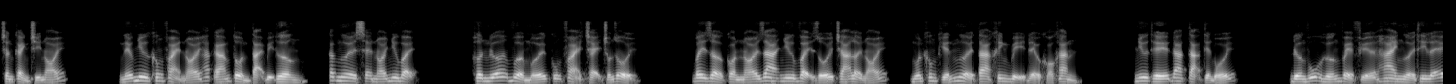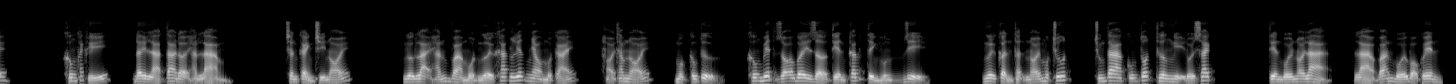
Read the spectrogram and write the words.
Trần cảnh trí nói. Nếu như không phải nói hắc ám tồn tại bị thương, các ngươi sẽ nói như vậy. Hơn nữa vừa mới cũng phải chạy trốn rồi. Bây giờ còn nói ra như vậy dối trá lời nói, muốn không khiến người ta khinh bị đều khó khăn. Như thế đa tạ tiền bối. Đường vũ hướng về phía hai người thi lễ. Không khách khí, đây là ta đợi hẳn làm. Trần cảnh trí nói. Ngược lại hắn và một người khác liếc nhau một cái, hỏi thăm nói một công tử, không biết rõ bây giờ tiên các tình huống gì? Ngươi cẩn thận nói một chút, chúng ta cũng tốt thương nghị đối sách tiền bối nói là là vãn bối bỏ quên.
